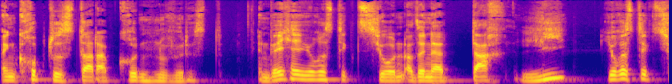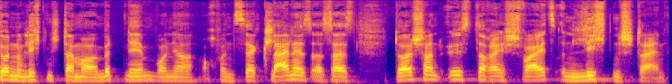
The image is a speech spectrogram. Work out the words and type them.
ein Krypto-Startup gründen würdest, in welcher Jurisdiktion, also in der Dach-Li-Jurisdiktion in Liechtenstein mal mitnehmen, wollen ja, auch wenn es sehr klein ist, das heißt Deutschland, Österreich, Schweiz und Liechtenstein.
